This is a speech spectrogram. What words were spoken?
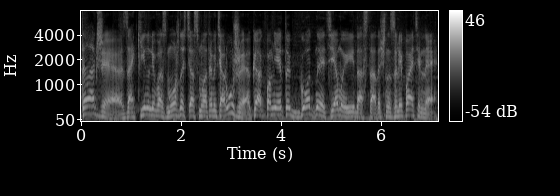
Также закинули возможность осматривать оружие, как по мне это годная тема и достаточно залипательная.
